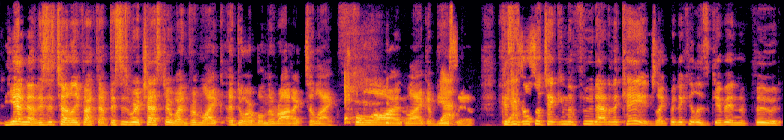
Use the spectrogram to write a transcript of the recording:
yeah, no, this is totally fucked up. This is where Chester went from like adorable neurotic to like full on like abusive. Because yeah. yeah. he's also taking the food out of the cage. Like Bunnicula's given food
